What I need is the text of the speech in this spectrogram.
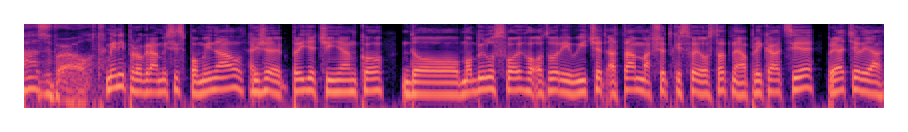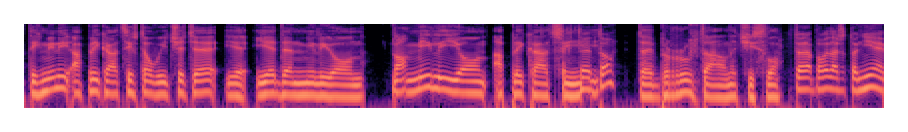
Buzzworld. Mini programy si spomínal, čiže príde Číňanko do mobilu svojho, otvorí WeChat a tam má všetky svoje ostatné aplikácie. Priatelia, tých mini aplikácií v tom WeChate je 1 milión. No. Milión aplikácií. To je to? To je brutálne číslo. Teda povedať, že to nie je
